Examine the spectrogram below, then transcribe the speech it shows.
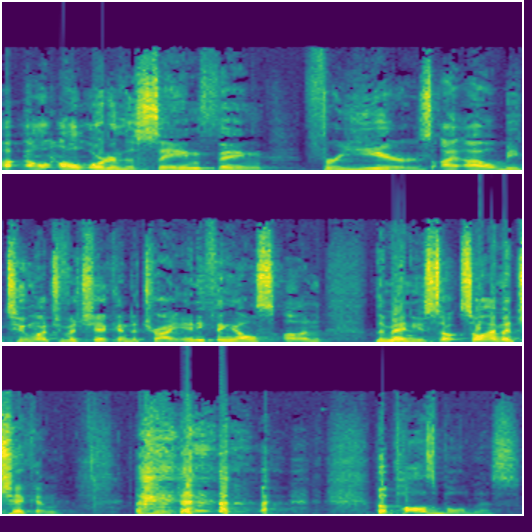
I'll, I'll order the same thing for years. I, will be too much of a chicken to try anything else on the menu. So, so I'm a chicken. but Paul's boldness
